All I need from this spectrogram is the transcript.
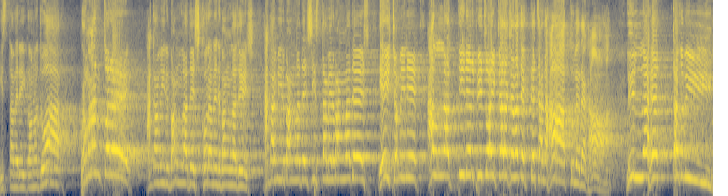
ইসলামের এই গণজোয়ার প্রমাণ করে আগামীর বাংলাদেশ, কোরআনের বাংলাদেশ, আগামীর বাংলাদেশ, ইসলামের বাংলাদেশ, এই জমিনে আল্লাহ দিনের বিজয় কারা কারা দেখতে চান? হাত তুলে দেখা লিল্লাহে তাকবীর,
